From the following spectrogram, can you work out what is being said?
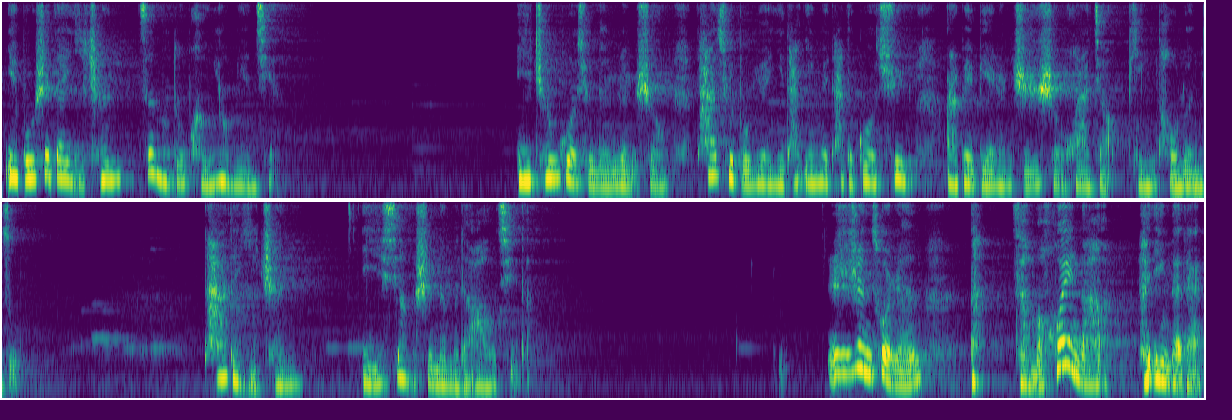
也不是在以琛这么多朋友面前。以琛或许能忍受，他却不愿意。他因为他的过去而被别人指手画脚、评头论足。他的以琛一向是那么的傲气的。认错人？怎么会呢？应太太，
